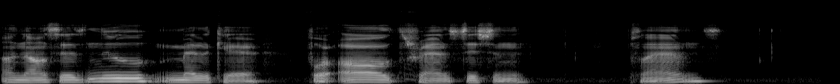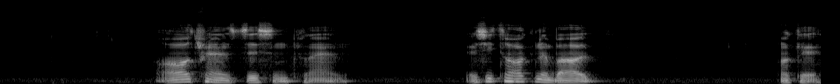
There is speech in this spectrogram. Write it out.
announces new Medicare for all transition plans. All transition plan. Is she talking about okay.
